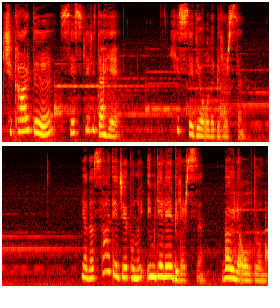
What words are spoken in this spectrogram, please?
çıkardığı sesleri dahi hissediyor olabilirsin. Ya da sadece bunu imgeleyebilirsin böyle olduğunu.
